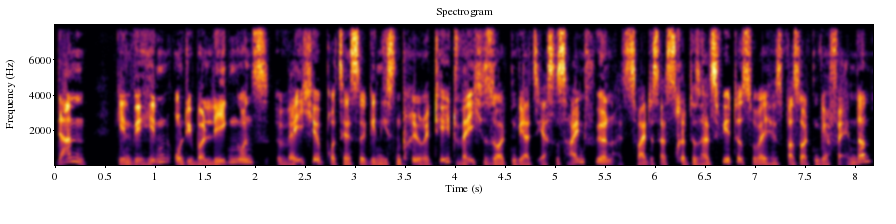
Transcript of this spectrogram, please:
Dann gehen wir hin und überlegen uns, welche Prozesse genießen Priorität, welche sollten wir als erstes einführen, als zweites, als drittes, als viertes, so welches, was sollten wir verändern.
